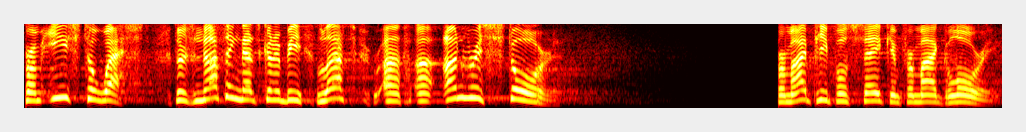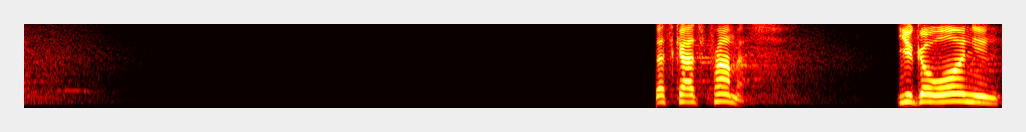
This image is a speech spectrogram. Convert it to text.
From east to west, there's nothing that's going to be left uh, uh, unrestored for my people's sake and for my glory. That's God's promise. You go on and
